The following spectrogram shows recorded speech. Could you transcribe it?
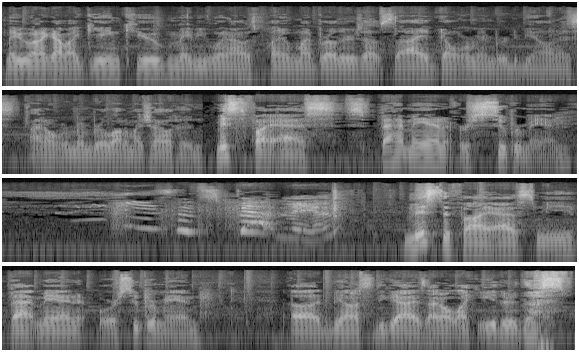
Maybe when I got my GameCube, maybe when I was playing with my brothers outside. Don't remember, to be honest. I don't remember a lot of my childhood. Mystify asks, Batman or Superman? It's Batman. Mystify asked me, Batman or Superman? Uh, to be honest with you guys, I don't like either of those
